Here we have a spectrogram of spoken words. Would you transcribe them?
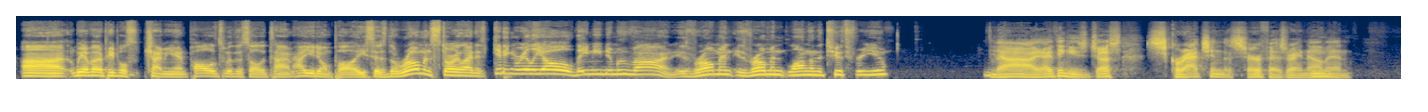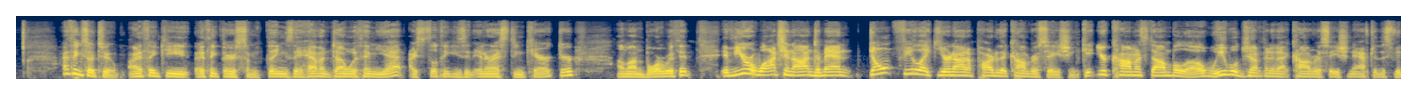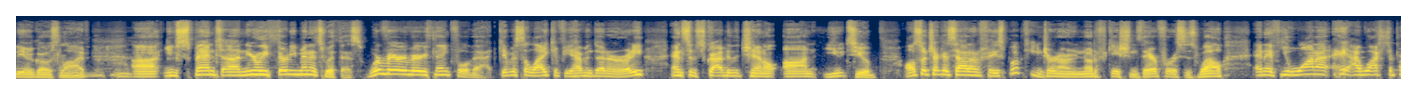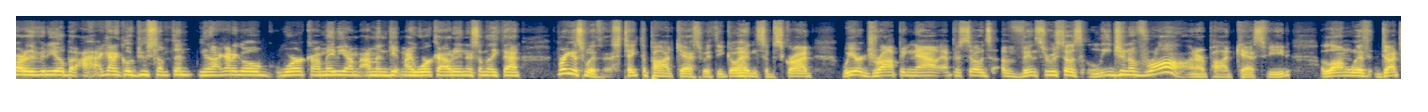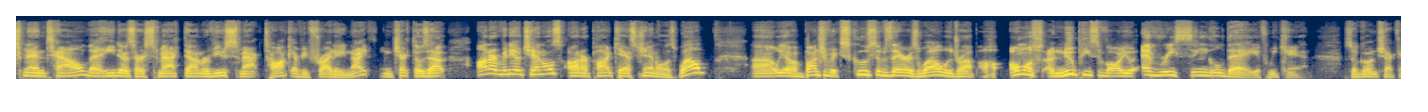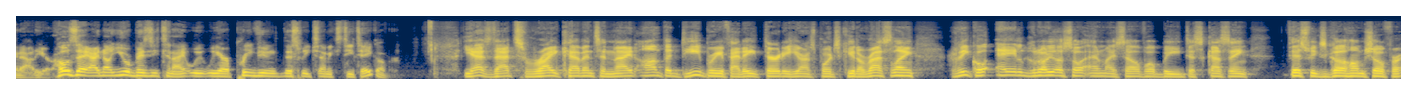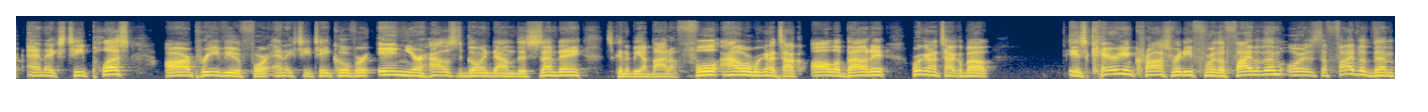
Uh, we have other people chiming in. Paul is with us all the time. How you doing, Paul? He says the Roman storyline is getting really old. They need to move on. Is Roman is Roman long in the tooth for you? Nah, I think he's just scratching the surface right now, mm. man. I think so too. I think he. I think there's some things they haven't done with him yet. I still think he's an interesting character. I'm on board with it. If you're watching on demand, don't feel like you're not a part of the conversation. Get your comments down below. We will jump into that conversation after this video goes mm-hmm, live. Uh, you've spent uh, nearly 30 minutes with us. We're very, very thankful of that. Give us a like if you haven't done it already, and subscribe to the channel on YouTube. Also, check us out on Facebook. You can turn on your notifications there for us as well. And if you want to, hey, I watched a part of the video, but I, I got to go do something. You know, I got to go work on maybe I'm, I'm going to get my workout in or something like that, bring us with us. Take the podcast with you. Go ahead and subscribe. We are dropping now episodes of Vince Russo's Legion of Raw on our podcast feed, along with Dutch Mantell that he does our SmackDown review, Smack Talk every Friday night. You can check those out on our video channels, on our podcast channel as well. Uh, we have a bunch of exclusives there as well. We drop a, almost a new piece of audio every single day if we can. So go and check it out here. Jose, I know you were busy tonight. We, we are previewing this week's NXT TakeOver. Yes, that's right, Kevin. Tonight on the debrief at 8:30 here on Sportskeeda Wrestling, Rico El Glorioso and myself will be discussing this week's go home show for NXT plus our preview for NXT Takeover in your house going down this Sunday. It's going to be about a full hour. We're going to talk all about it. We're going to talk about is Karrion Kross ready for the five of them, or is the five of them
